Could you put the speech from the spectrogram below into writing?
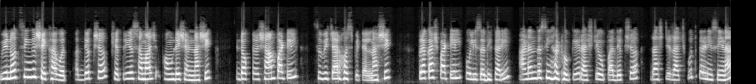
विनोद सिंग शेखावत अध्यक्ष क्षेत्रीय समाज foundation Nashik doctor Shyam Patil Suvichar hospital Nashik Prakash Patil police अधिकारी आनंद सिंह ठोके राष्ट्रीय उपाध्यक्ष राष्ट्रीय राजपूत करणी सेना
